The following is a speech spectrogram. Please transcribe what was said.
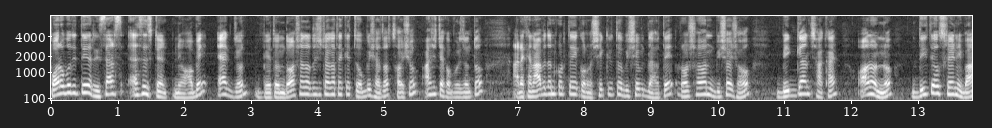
পরবর্তীতে রিসার্চ অ্যাসিস্ট্যান্ট নেওয়া হবে একজন। বেতন দশ হাজার দুশো টাকা থেকে চব্বিশ হাজার ছয়শো আশি টাকা পর্যন্ত। আর এখানে আবেদন করতে কোনো স্বীকৃত বিশ্ববিদ্যালয় হতে রসায়ন বিষয়সহ বিজ্ঞান শাখায় অনন্য দ্বিতীয় শ্রেণি বা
